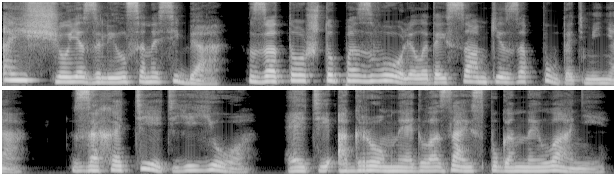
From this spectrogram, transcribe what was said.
А еще я злился на себя за то, что позволил этой самке запутать меня, захотеть ее, эти огромные глаза испуганной Лани.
